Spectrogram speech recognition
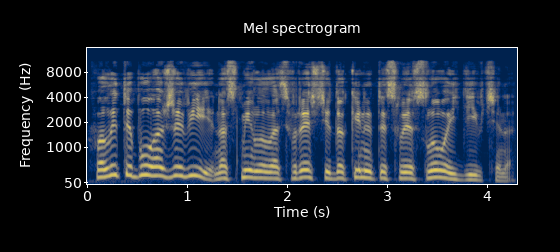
Хвалити Бога живі, насмілилась врешті докинути своє слово й дівчина.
